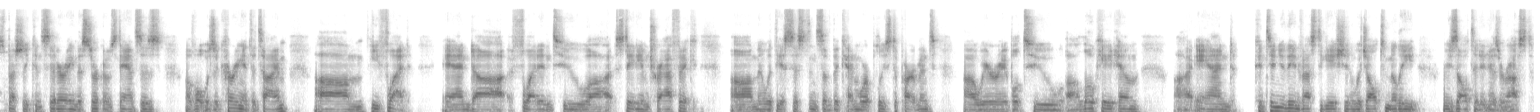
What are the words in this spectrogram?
especially considering the circumstances of what was occurring at the time. Um, he fled and uh, fled into uh, stadium traffic. Um, and with the assistance of the Kenmore Police Department, uh, we were able to uh, locate him uh, and continue the investigation, which ultimately resulted in his arrest.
